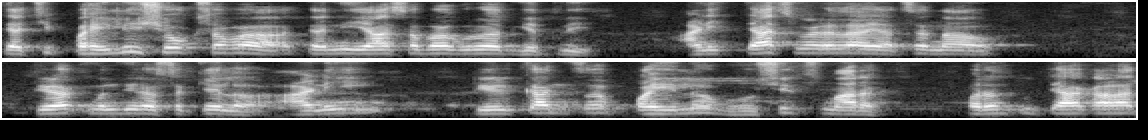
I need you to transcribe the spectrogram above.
त्याची पहिली शोकसभा त्यांनी या सभागृहात घेतली. आणि त्याच वेळेला याचं नाव टिळक मंदिर असं केलं. आणि टिळकांचं पहिलं घोषित स्मारक परंतु त्या काळात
